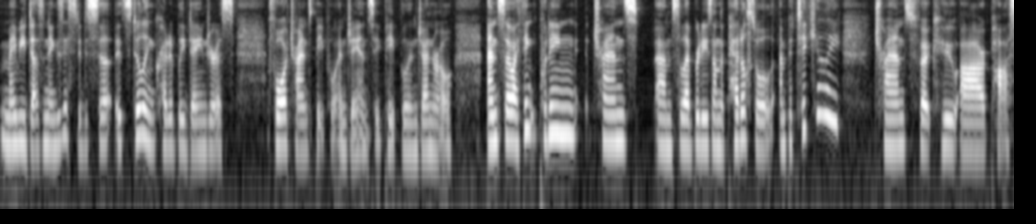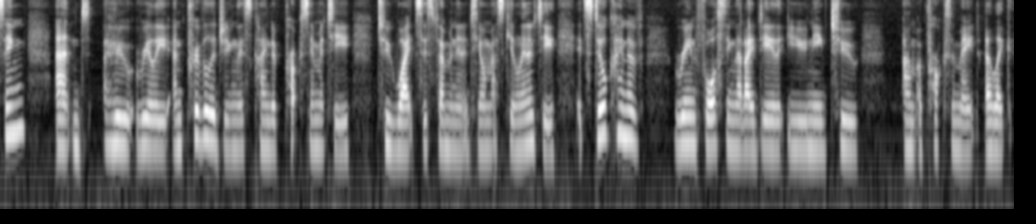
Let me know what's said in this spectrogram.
maybe doesn't exist. It is still, it's still incredibly dangerous for trans people and GNC people in general. And so I think putting trans um, celebrities on the pedestal, and particularly trans folk who are passing and who really and privileging this kind of proximity to white cis femininity or masculinity, it's still kind of reinforcing that idea that you need to um, approximate a like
